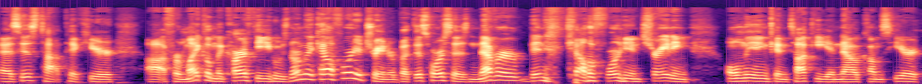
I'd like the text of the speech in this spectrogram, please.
as his top pick here uh, for Michael McCarthy, who's normally a California trainer, but this horse has never been in California in training, only in Kentucky, and now comes here.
